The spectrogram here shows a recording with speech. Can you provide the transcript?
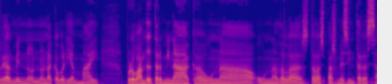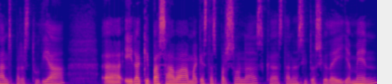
realment no, no n'acabaríem mai. Però vam determinar que una, una de, les, de les parts més interessants per estudiar eh, era què passava amb aquestes persones que estan en situació d'aïllament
